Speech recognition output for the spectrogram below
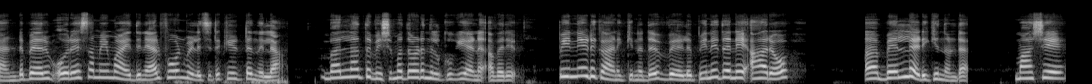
രണ്ടുപേരും ഒരേ സമയം സമയമായതിനാൽ ഫോൺ വിളിച്ചിട്ട് കിട്ടുന്നില്ല. വല്ലാത്ത വിഷമത്തോടെ നിൽക്കുകയാണ് അവർ പിന്നീട് കാണിക്കുന്നത് വെളുപ്പിനെ തന്നെ ആരോ ബെല്ലടിക്കുന്നുണ്ട് മാഷേ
